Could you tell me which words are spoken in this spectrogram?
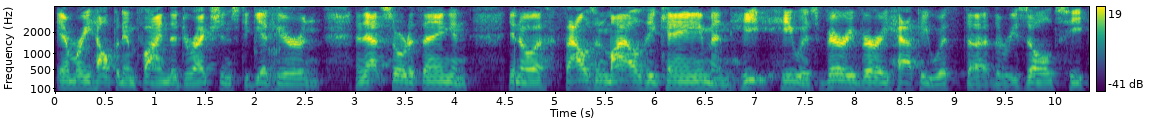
emery helping him find the directions to get here and and that sort of thing. And you know a thousand miles he came and he he was very very happy with uh, the results. He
